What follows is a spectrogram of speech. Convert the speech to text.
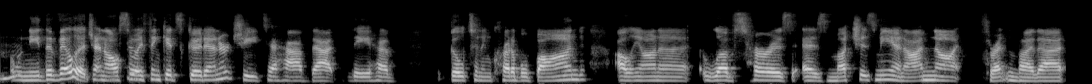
Mhm. we need the village and also i think it's good energy to have that they have built an incredible bond aliana loves her as as much as me and i'm not threatened by that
